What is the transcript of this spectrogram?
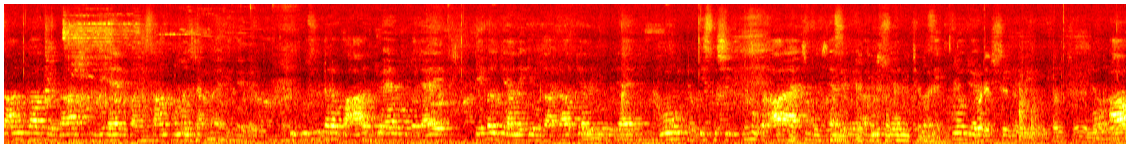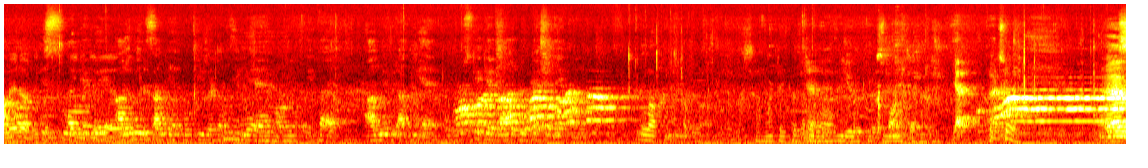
Pakistan کا کردار یہ ہے کہ پاکستان امن چاہتا ہے لیکن دوسری طرف بھارت جو ہے وہ بجائے ٹیبل کے آنے کے مذاکرات کے آنے کے بجائے وہ اس کشیدگی کو بڑھا رہا ہے۔ آپ اس موقع پہ عالمی انسانی حقوق کی جو تنظیمیں ہیں قومی خریدا ہے عالمی برادری ہے اس کے کردار کو کیسے دیکھا Yeah, that's all. Yes,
